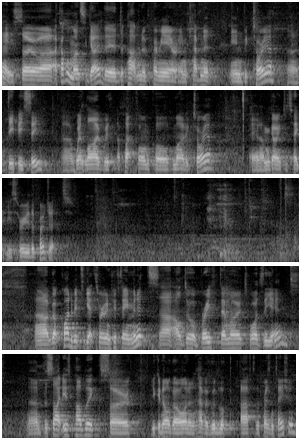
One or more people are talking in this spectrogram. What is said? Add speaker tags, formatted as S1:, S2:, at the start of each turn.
S1: Okay, so uh, a couple months ago, the Department of Premier and Cabinet in Victoria, uh, DPC, uh, went live with a platform called My Victoria, and I'm going to take you through the project. Uh, I've got quite a bit to get through in 15 minutes. Uh, I'll do a brief demo towards the end. Um, the site is public, so you can all go on and have a good look after the presentation.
